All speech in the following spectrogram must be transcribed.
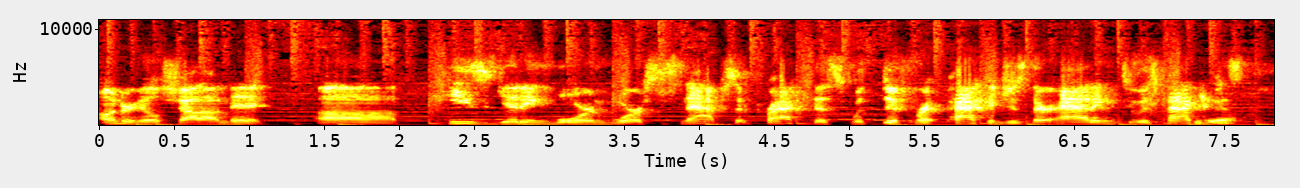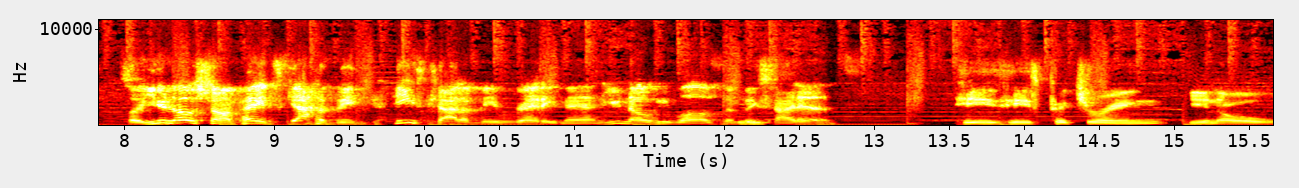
Underhill. Shout out Nick. Uh, he's getting more and more snaps at practice with different packages. They're adding to his packages. Yeah. So you know Sean Payton's got to be he's got to be ready, man. You know he loves them he's, big tight ends. He he's picturing you know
